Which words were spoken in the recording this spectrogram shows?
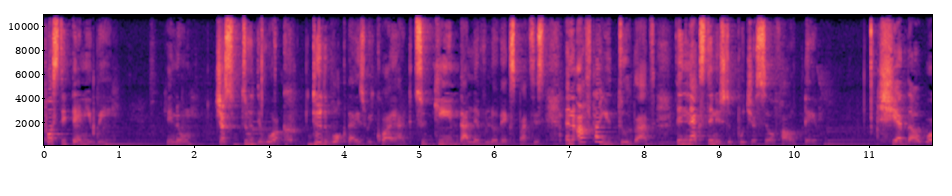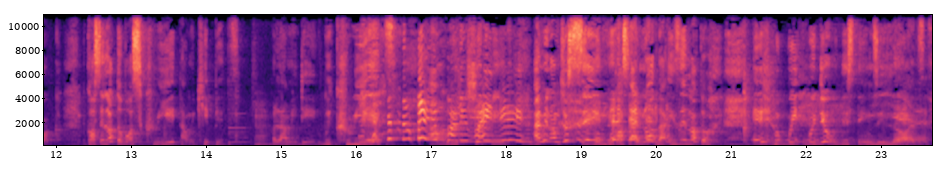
Post it anyway. You know, just do the work. Do the work that is required to gain that level of expertise. Then after you do that, the next thing is to put yourself out there share that work because a lot of us create and we keep it. Olamide, we create and we keep it. I mean, I'm just saying because I know that is a lot of eh, we we deal with these things a lot. Yes,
